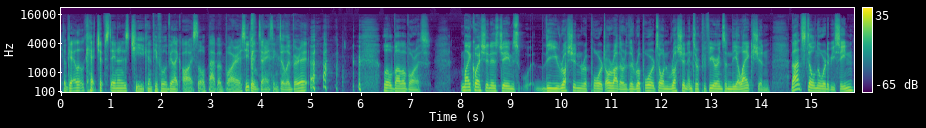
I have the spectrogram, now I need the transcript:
He'll get a little ketchup stain on his cheek, and people will be like, "Oh, it's little Baba Boris. He didn't do anything deliberate." Little Baba Boris. My question is, James, the Russian report, or rather, the report on Russian interference in the election, that's still nowhere to be seen.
